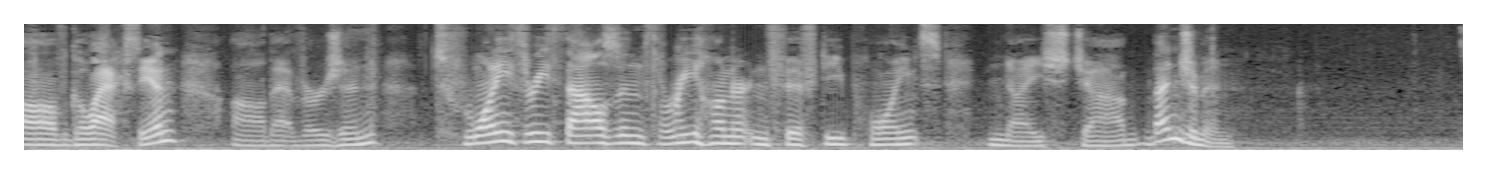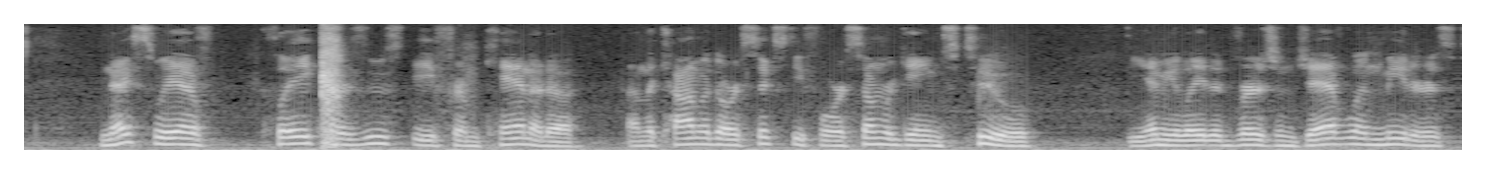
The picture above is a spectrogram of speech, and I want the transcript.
of Galaxian. Uh, that version, 23,350 points. Nice job, Benjamin. Next, we have Clay Karzuski from Canada on the Commodore 64 Summer Games 2, the emulated version Javelin meters,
